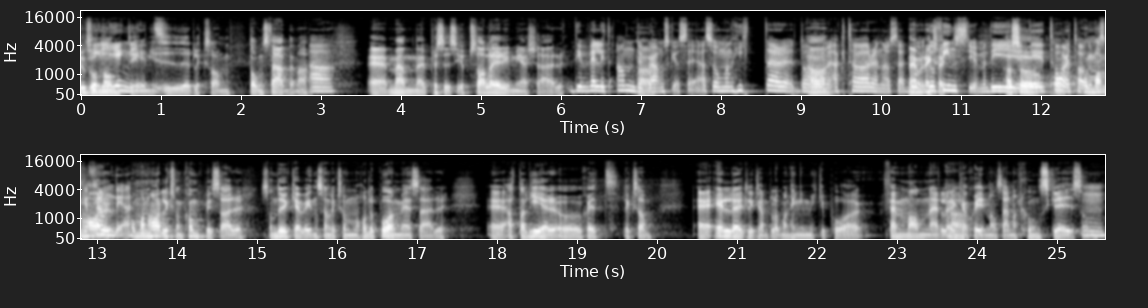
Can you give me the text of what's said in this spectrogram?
mer 20 någonting i liksom de städerna. Ja, Men eh, precis, i Uppsala är det ju mer så här, det är väldigt underground Ja. ska jag säga. Alltså om man hittar de Ja. aktörerna och så här, Nej, då, men då finns det ju. Men det, är, Alltså, det tar ett tag om att man ska har, fram det. Om man har liksom kompisar som du Kevin som liksom håller på med så här eh, ateljéer och skit liksom. Eh, eller till exempel om man hänger mycket på femman eller Ja. kanske i någon sån här nationsgrej som Mm.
